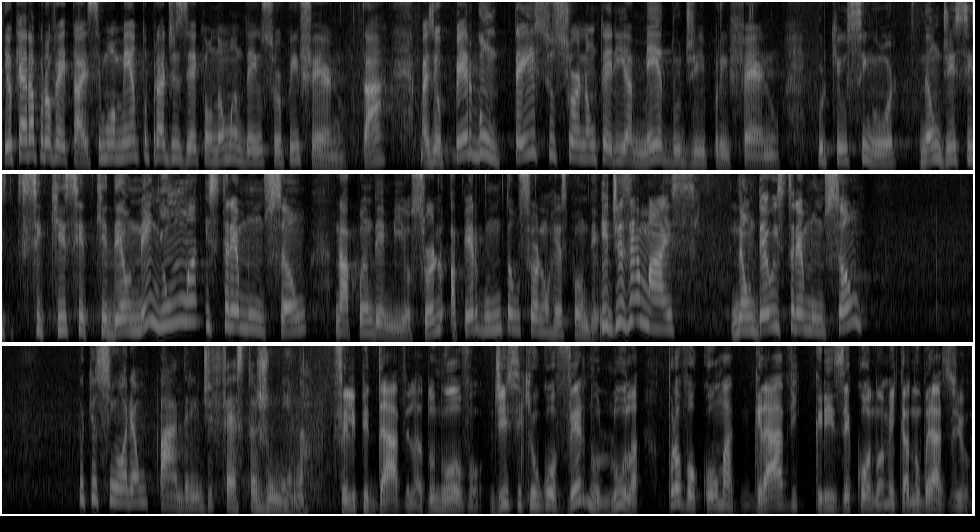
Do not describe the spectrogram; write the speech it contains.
Eu quero aproveitar esse momento para dizer que eu não mandei o senhor para o inferno, tá? Mas eu perguntei se o senhor não teria medo de ir para o inferno, porque o senhor não disse se, que, se, que deu nenhuma extremunção na pandemia. O senhor, a pergunta o senhor não respondeu. E dizer mais, não deu extremunção porque o senhor é um padre de festa junina. Felipe Dávila, do Novo, disse que o governo Lula provocou uma grave crise econômica no Brasil.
